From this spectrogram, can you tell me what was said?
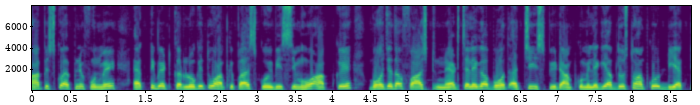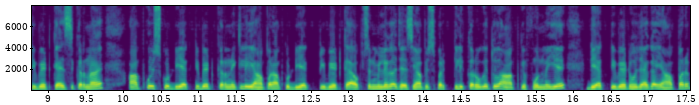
आप इसको अपने फ़ोन में एक्टिवेट कर लोगे तो आपके पास कोई भी सिम हो, आपके बहुत ज़्यादा फास्ट नेट चलेगा, बहुत अच्छी स्पीड आपको मिलेगी। अब दोस्तों, आपको डीएक्टिवेट कैसे करना है? आपको इसको डीएक्टिवेट करने के लिए यहाँ पर आपको डीएक्टिवेट का ऑप्शन मिलेगा। जैसे आप इस पर क्लिक करोगे तो आपके फ़ोन में ये डीएक्टिवेट हो जाएगा। यहाँ पर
